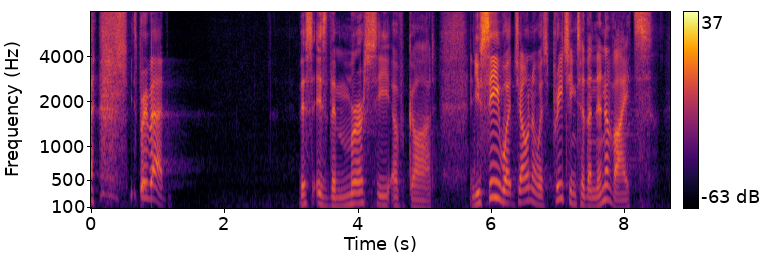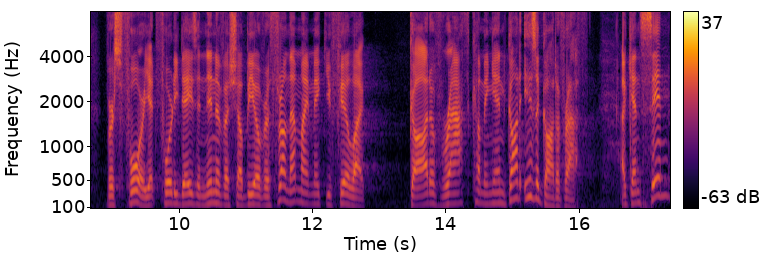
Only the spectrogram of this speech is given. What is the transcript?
He's pretty bad. This is the mercy of God. And you see what Jonah was preaching to the Ninevites. Verse 4 Yet 40 days and Nineveh shall be overthrown. That might make you feel like God of wrath coming in. God is a God of wrath against sin.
